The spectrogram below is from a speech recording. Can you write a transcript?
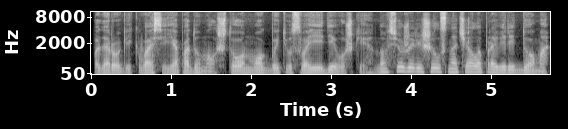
По дороге к Васе я подумал, что он мог быть у своей девушки, но все же решил сначала проверить дома.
